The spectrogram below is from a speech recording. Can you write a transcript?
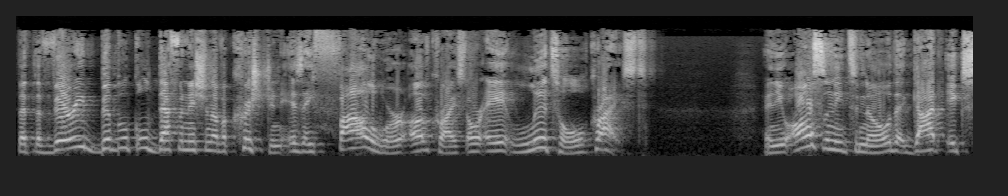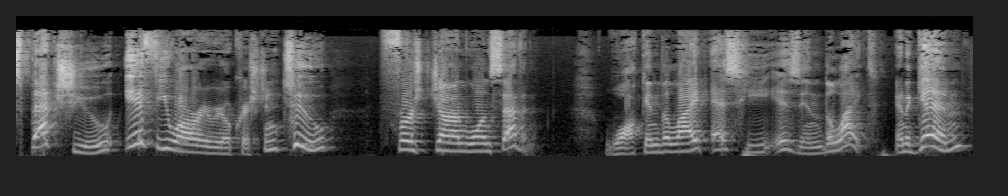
that the very biblical definition of a Christian is a follower of Christ or a little Christ. And you also need to know that God expects you, if you are a real Christian, to 1 John 1 7. Walk in the light as he is in the light. And again,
